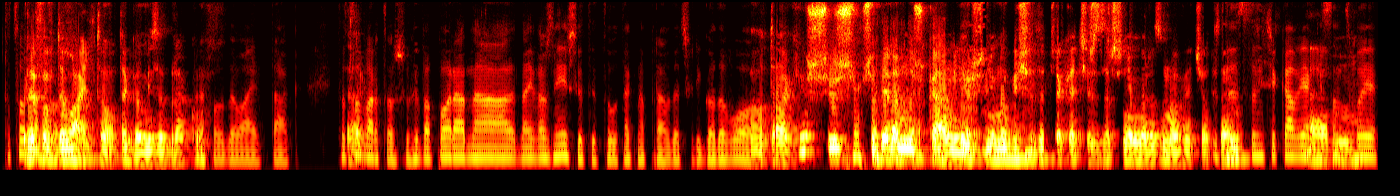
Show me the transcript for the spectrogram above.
To co Breath of the Wild, to, tego mi zabrakło. Breath of the Wild, tak. To tak. co Bartoszu, chyba pora na najważniejszy tytuł tak naprawdę, czyli God of War. O tak, już, już przebieram nóżkami, już nie mogę się doczekać, aż zaczniemy rozmawiać o tym. Jestem ciekawy, jakie um... są twoje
